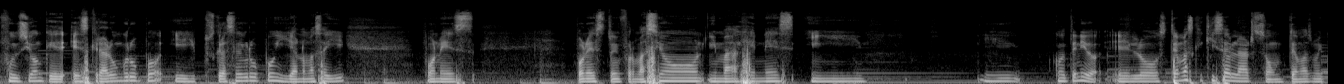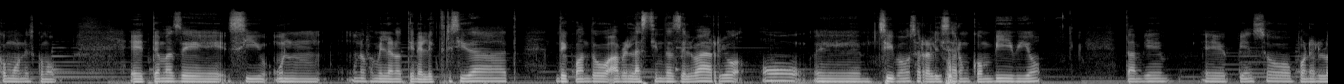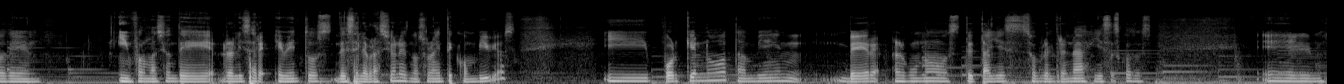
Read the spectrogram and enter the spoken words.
función que es crear un grupo y pues creas el grupo y ya nomás ahí pones pones tu información, imágenes y, y contenido. Eh, los temas que quise hablar son temas muy comunes como eh, temas de si una familia no tiene electricidad, de cuando abren las tiendas del barrio o eh, si vamos a realizar un convivio. También eh, pienso ponerlo de información de realizar eventos de celebraciones, no solamente convivios. Y por qué no también ver algunos detalles sobre el drenaje y esas cosas. El,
